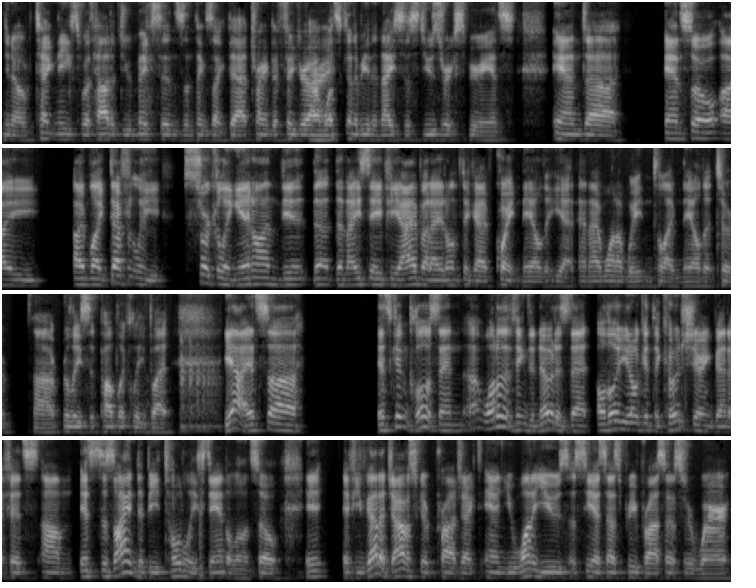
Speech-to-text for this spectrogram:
You know techniques with how to do mixins and things like that trying to figure out right. what's going to be the nicest user experience and uh and so i I'm like definitely circling in on the, the, the nice API, but I don't think I've quite nailed it yet, and I want to wait until I've nailed it to uh, release it publicly. But yeah, it's uh, it's getting close. And uh, one other thing to note is that although you don't get the code sharing benefits, um, it's designed to be totally standalone. So it, if you've got a JavaScript project and you want to use a CSS preprocessor, where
